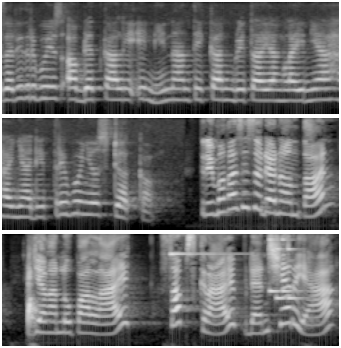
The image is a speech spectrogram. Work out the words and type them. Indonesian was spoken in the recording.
Itu tadi Tribunnews Update kali ini. Nantikan berita yang lainnya hanya di tribunnews.com. Terima kasih sudah nonton. Jangan lupa like, subscribe, dan share ya.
